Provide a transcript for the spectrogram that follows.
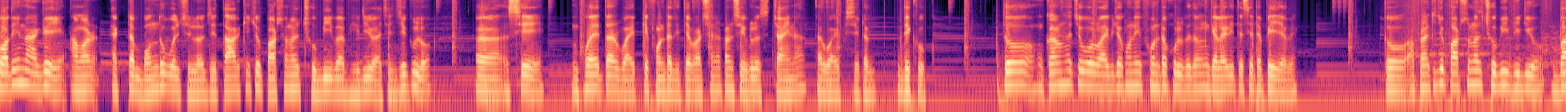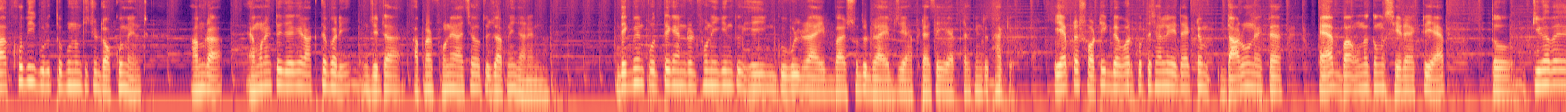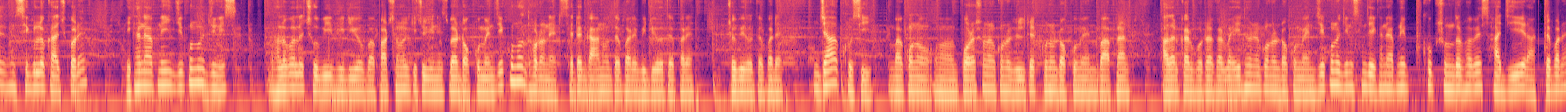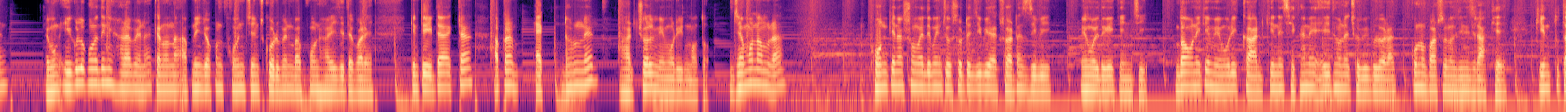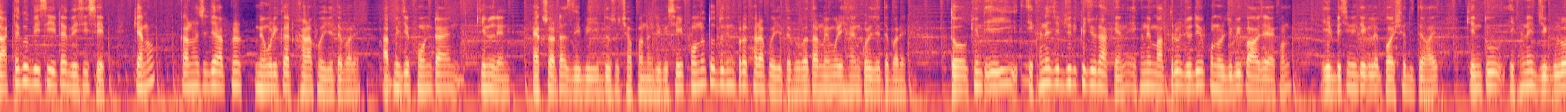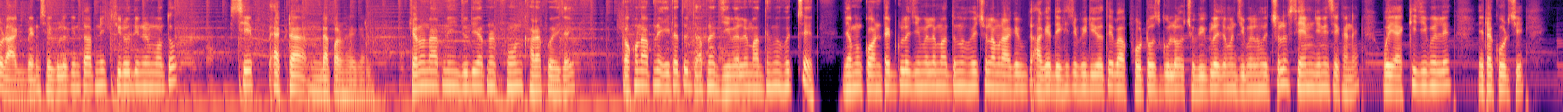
কদিন আগে আমার একটা বন্ধু বলছিল যে তার কিছু পার্সোনাল ছবি বা ভিডিও আছে যেগুলো সে ভয়ে তার ওয়াইফকে ফোনটা দিতে পারছে না, কারণ সেগুলো চায় না তার ওয়াইফ সেটা দেখুক। তো কারণ হচ্ছে ওর ওয়াইফ যখন এই ফোনটা খুলবে তখন গ্যালারিতে সেটা পেয়ে যাবে। তো আপনার কিছু পার্সোনাল ছবি ভিডিও বা খুবই গুরুত্বপূর্ণ কিছু ডকুমেন্ট আমরা এমন একটা জায়গায় রাখতে পারি যেটা আপনার ফোনে আছে, অথচ আপনি জানেন না। দেখবেন প্রত্যেক অ্যান্ড্রয়েড ফোনেই কিন্তু এই গুগল ড্রাইভ বা শুধু ড্রাইভ যে অ্যাপটা আছে, এই অ্যাপটা কিন্তু থাকে। এই অ্যাপটা সঠিক ব্যবহার করতে চাইলে এটা একটা দারুণ একটা অ্যাপ বা অন্যতম সেরা একটি অ্যাপ। তো কীভাবে সেগুলো কাজ করে? এখানে আপনি যে কোনো জিনিস, ভালো ভালো ছবি, ভিডিও বা পার্সোনাল কিছু জিনিস বা ডকুমেন্ট যে কোনো ধরনের, সেটা গান হতে পারে, ভিডিও হতে পারে, ছবি হতে পারে, যা খুশি বা কোনো পড়াশোনার কোনো রিলেটেড কোনো ডকুমেন্ট বা আপনার আধার কার্ড, ভোটার কার্ড বা এই ধরনের কোনো ডকুমেন্ট যে কোনো জিনিস কিন্তু এখানে আপনি খুব সুন্দরভাবে সাজিয়ে রাখতে পারেন এবং এগুলো কোনো দিনই হারাবে না। কেননা আপনি যখন ফোন চেঞ্জ করবেন বা ফোন হারিয়ে যেতে পারে, কিন্তু এটা একটা আপনার এক ধরনের ভার্চুয়াল মেমোরির মতো। যেমন আমরা ফোন কেনার সময় দেবেন চৌষট্টি জিবি একশো আঠাশ জিবি মেমোরি থেকে কিনছি। বা অনেকে মেমোরি কার্ড কিনে সেখানে এই ধরনের ছবিগুলো রাখ, কোনো পার্সোনাল জিনিস রাখে। কিন্তু তার থেকেও বেশি এটা বেশি সেফ কেন? কারণ হচ্ছে যে আপনার মেমোরি কার্ড খারাপ হয়ে যেতে পারে। আপনি যে ফোনটা কিনলেন, একশো আঠাশ জিবি দুশো ছাপ্পান্ন জিবি সেই ফোনও তো দুদিন পরে খারাপ হয়ে যেতে পারে বা তার মেমোরি হ্যাং করে যেতে পারে। তো কিন্তু এই, এখানে যে যদি কিছু রাখেন, এখানে মাত্র যদিও পনেরো জিবি পাওয়া যায় এখন, এর বেশি নিতে গেলে পয়সা দিতে হয়। কিন্তু এখানে যেগুলো রাখবেন, সেগুলো কিন্তু আপনি চিরদিনের মতো সেফ একটা ব্যাপার হয়ে গেল। কেননা আপনি যদি আপনার ফোন খারাপ হয়ে যায়, তখন আপনি এটা তো আপনার জিমেলের মাধ্যমে হচ্ছে। যেমন কন্ট্যাক্টগুলো জিমেলের মাধ্যমে হয়েছিল, আমরা আগে আগে দেখেছি ভিডিওতে বা ফটোসগুলো ছবিগুলো যেমন জিমেল হয়েছিল সেম জিনিস এখানে। ওই একই জিমেলে এটা করছে।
